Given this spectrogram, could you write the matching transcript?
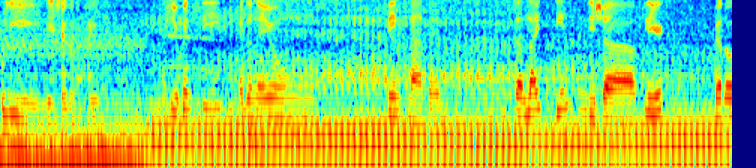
Huli, hindi siya ganun kainit. As you can see, ito na yung tint natin. Sa light tint, hindi siya clear. Pero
